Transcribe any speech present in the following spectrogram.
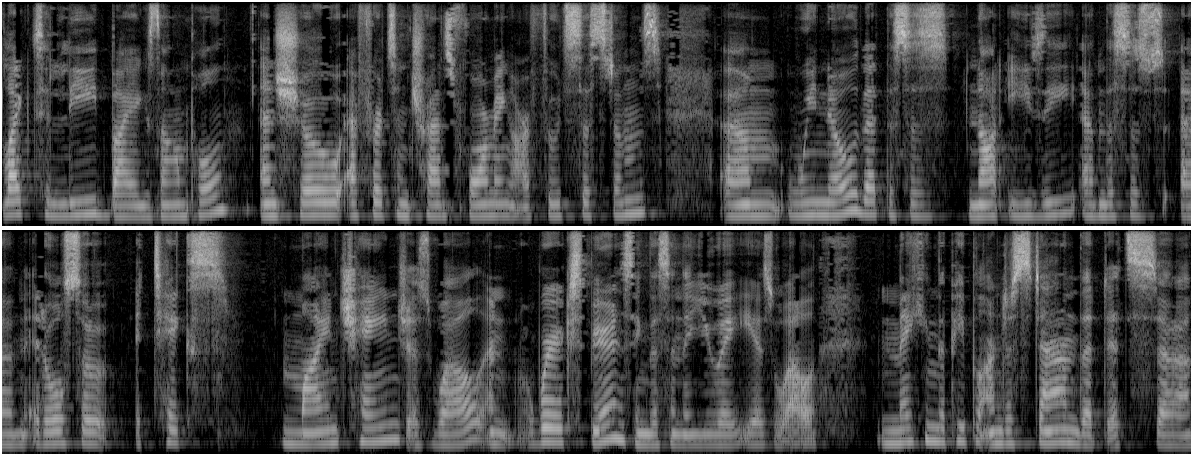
like to lead by example and show efforts in transforming our food systems. Um, we know that this is not easy and this is, and it also, it takes mind change as well. And we're experiencing this in the UAE as well, making the people understand that it's, uh,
